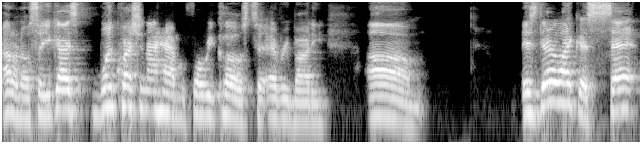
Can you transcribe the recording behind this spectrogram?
I don't know. So you guys, one question I have before we close to everybody, um, is there like a set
